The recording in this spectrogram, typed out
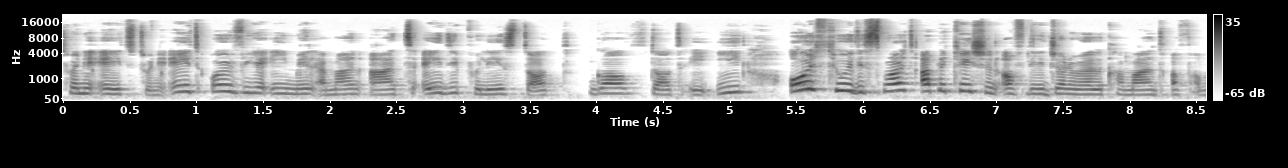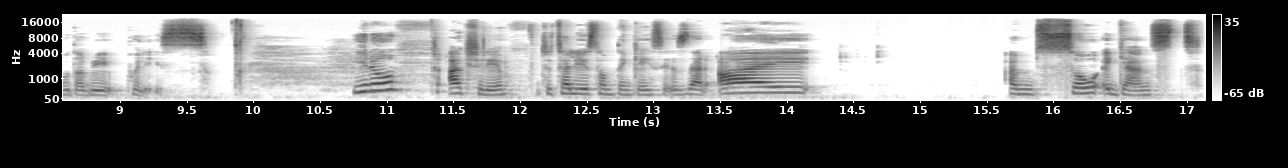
2828 or via email aman at adpolice.gov.ae or through the smart application of the General Command of Abu Dhabi Police. You know, actually, to tell you something, Casey, is that I I'm so against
